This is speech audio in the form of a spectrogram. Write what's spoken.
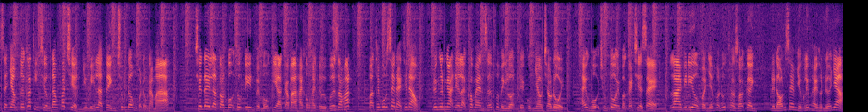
sẽ nhắm tới các thị trường đang phát triển như Mỹ Latin, Trung Đông và Đông Nam Á. Trên đây là toàn bộ thông tin về mẫu Kia K3 2024 vừa ra mắt. Bạn thấy mẫu xe này thế nào? Đừng ngần ngại để lại comment dưới phần bình luận để cùng nhau trao đổi. Hãy ủng hộ chúng tôi bằng cách chia sẻ, like video và nhấn vào nút theo dõi kênh để đón xem nhiều clip hay hơn nữa nha.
